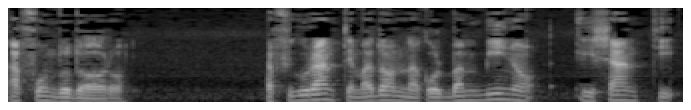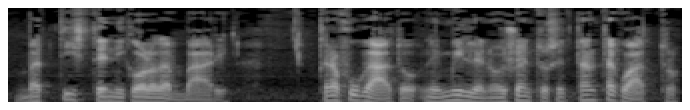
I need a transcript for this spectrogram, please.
a fondo d'oro, raffigurante Madonna col bambino e i santi Battista e Nicola da Bari, trafugato nel 1974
